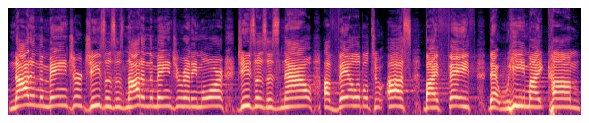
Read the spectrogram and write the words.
not in the manger. Jesus is not in the manger anymore. Jesus is now available to us by faith that we might come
